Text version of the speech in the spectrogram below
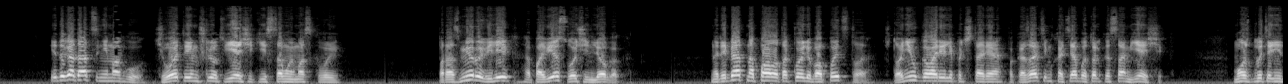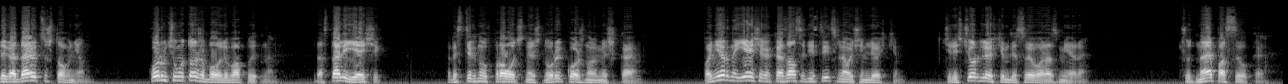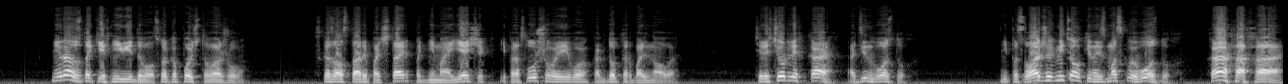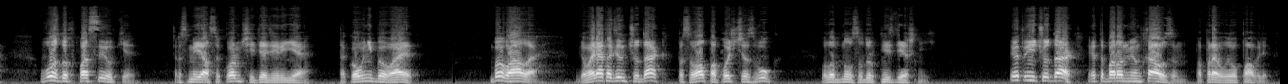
«И догадаться не могу, чего это им шлют в ящики из самой Москвы». По размеру велик, а по весу очень легок. На ребят напало такое любопытство, что они уговорили почтаря показать им хотя бы только сам ящик – может быть, они догадаются, что в нем? Кормчему тоже было любопытно. Достали ящик, расстегнув проволочные шнуры кожного мешка. Фанерный ящик оказался действительно очень легким. Чересчур легким для своего размера. Чудная посылка. Ни разу таких не видывал, сколько почту вожу. Сказал старый почтарь, поднимая ящик и прослушивая его, как доктор больного. Чересчур легка, один воздух. Не посылать же в Метелкино из Москвы воздух. Ха-ха-ха, воздух в посылке, рассмеялся кормчий дядя Илья. Такого не бывает. Бывало. Говорят, один чудак посылал по почте звук, улыбнулся вдруг нездешний. Это не чудак, это барон Мюнхгаузен, поправил его Павлик.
